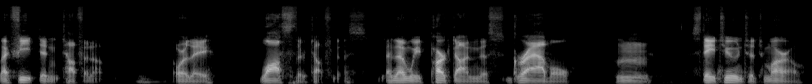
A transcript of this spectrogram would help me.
my feet didn't toughen up or they lost their toughness. And then we parked on this gravel. Hmm. Stay tuned to tomorrow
